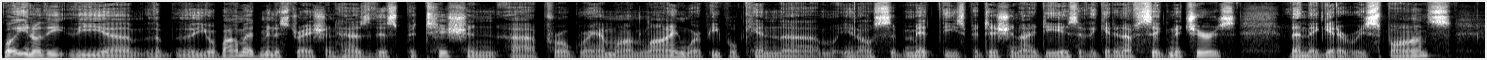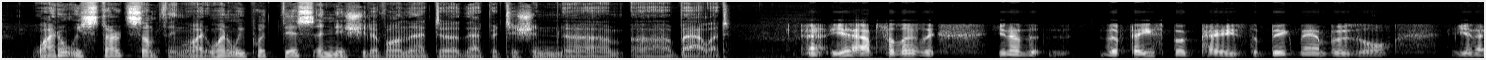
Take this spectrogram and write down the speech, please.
Well, you know, the the, um, the, the Obama administration has this petition uh, program online where people can, um, you know, submit these petition ideas. If they get enough signatures, then they get a response. Why don't we start something? Why, why don't we put this initiative on that uh, that petition um, uh, ballot? Uh, yeah, absolutely. You know, the the Facebook page, the Big Bamboozle. You know,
